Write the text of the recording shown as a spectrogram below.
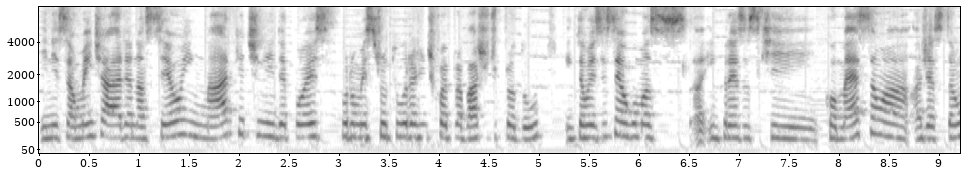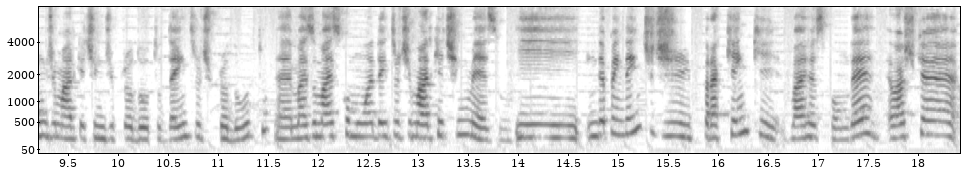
inicialmente a área nasceu em marketing e depois por uma estrutura a gente foi para baixo de produto. Então, existem algumas ah, empresas empresas que começam a, a, gestão de marketing de produto dentro de produto, é, mas o mais comum é dentro de marketing mesmo. E independente de para quem que vai responder, eu acho que é,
